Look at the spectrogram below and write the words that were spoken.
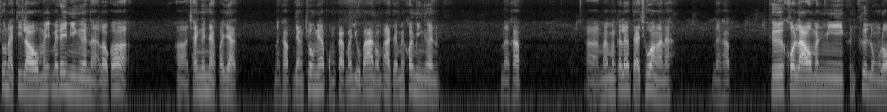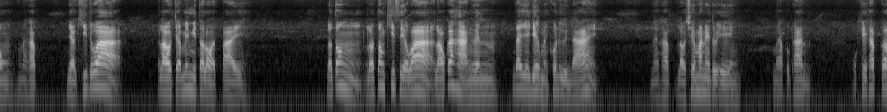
ช่วงไหนที่เราไม่ไม่ได้มีเงินอะ เราก็าใช้เงินอย่างประหยัดนะครับ อย่างช่วงนี้ผมกลับมาอยู่บ้านผมอาจจะไม่ค่อยมีเงินนะครับอ่ามันมันก็แล้วแต่ช่วงอะนะนะครับ คือคนเรามันมีขึ้นขึ้นลงลงนะครับ อย่าคิดว่าเราจะไม่มีตลอดไป เราต้องเราต้องคิดเสียว่าเราก็หาเงินได้เยอะๆเหมือนคนอื่นได้นะครับ เราเชื่อมั่นในตัวเองนะครับทุกท่าน โอเคครับก็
